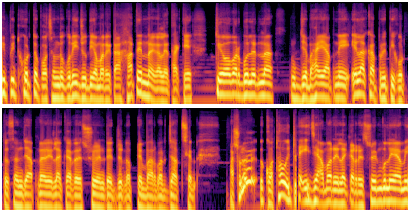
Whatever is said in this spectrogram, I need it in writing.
রিপিট করতে পছন্দ করি যদি আমার এটা হাতের নাগালে থাকে। কেউ আবার বলেন না যে, ভাই, আপনি এলাকা প্রীতি করতেছেন যে আপনার এলাকার রেস্টুরেন্টের জন্য আপনি বারবার যাচ্ছেন। আসলে কথা ওইটাই যে আমার এলাকার রেস্টুরেন্ট বলে আমি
